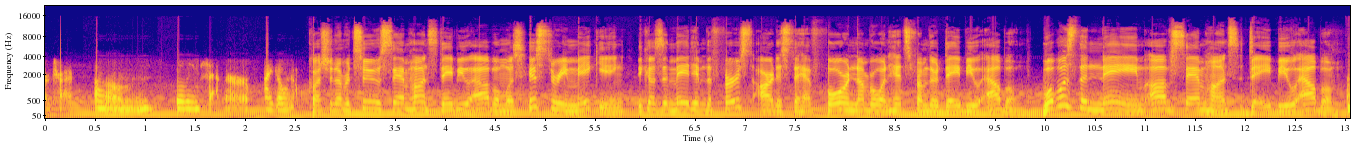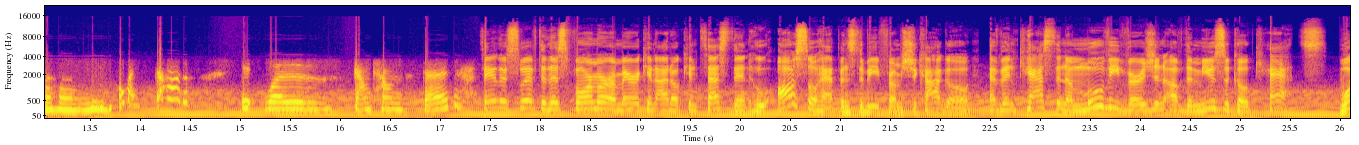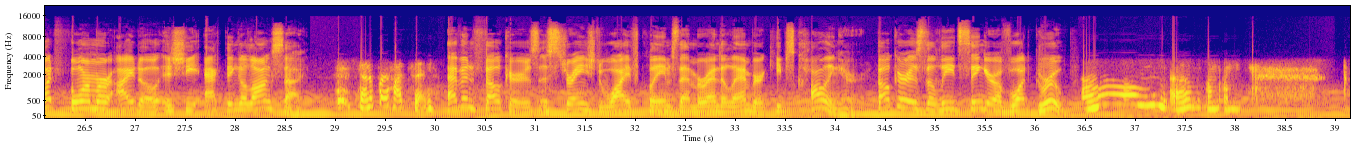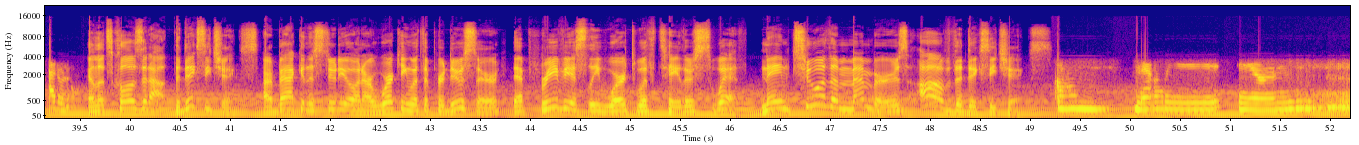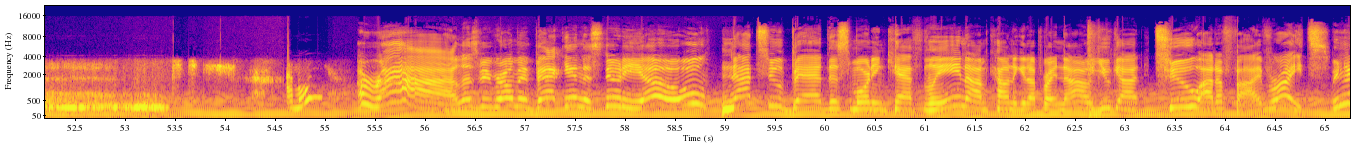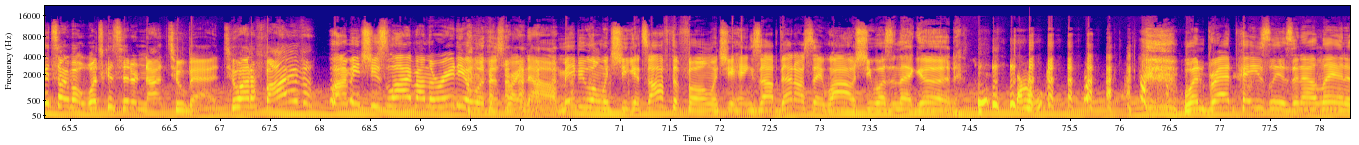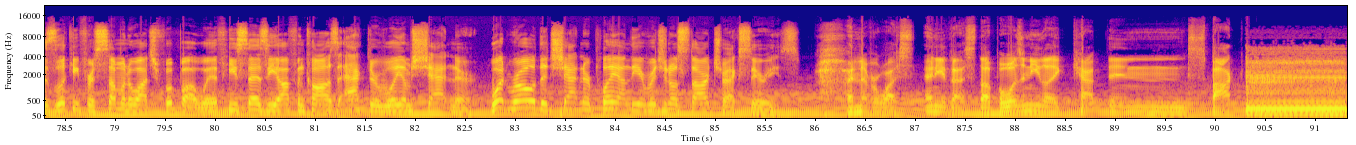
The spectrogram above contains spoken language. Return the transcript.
Star Trek. Um, William Shatner. I don't know. Question number two Sam Hunt's debut album was history making because it made him the first artist to have four number one hits from their debut album. What was the name of Sam Hunt's debut album? Um, oh, my God. It was Downtown's Dead. Taylor Swift and this former American Idol contestant, who also happens to be from Chicago, have been cast in a movie version of the musical Cats. What former idol is she acting alongside? Jennifer Hudson. Evan Felker's estranged wife claims that Miranda Lambert keeps calling her. Felker is the lead singer of what group? Um, um, um, um, I don't know. And let's close it out. The Dixie Chicks are back in the studio and are working with a producer that previously worked with Taylor Swift. Name two of the members of the Dixie Chicks. Um, Natalie and Emily. All right, Leslie Roman back in the studio. Not too bad this morning, Kathleen. I'm counting it up right now. You got two out of five right. We need to talk about what's considered not too bad. Two out of five? Well, I mean, she's live on the radio with us right now. Maybe when, when she gets off the phone, when she hangs up, then I'll say, wow, she wasn't that good. when Brad Paisley is in LA and is looking for someone to watch football with, he says he often calls actor William Shatner. What role did Shatner play on the original Star Trek series? I never watched any of that stuff, but wasn't he like Captain Spock?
